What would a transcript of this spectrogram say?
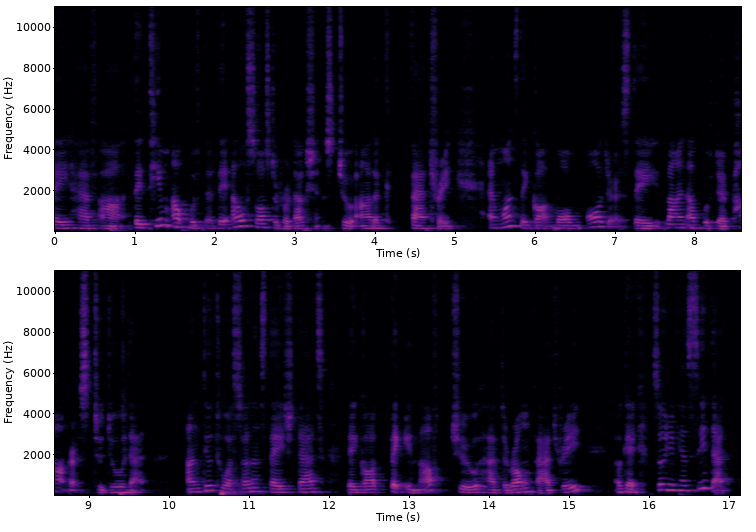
they have uh, they team up with the they outsource the productions to other factory. And once they got more orders, they line up with their partners to do that until to a certain stage that they got big enough to have their own factory. Okay, so you can see that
